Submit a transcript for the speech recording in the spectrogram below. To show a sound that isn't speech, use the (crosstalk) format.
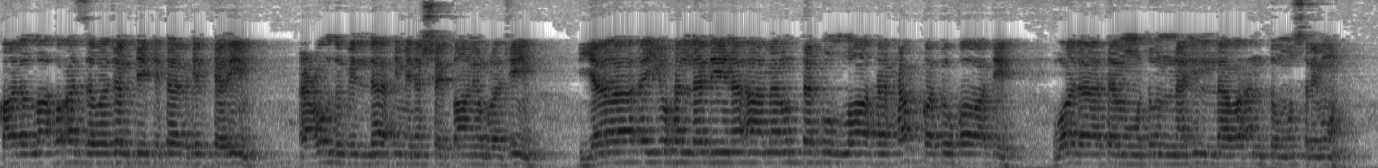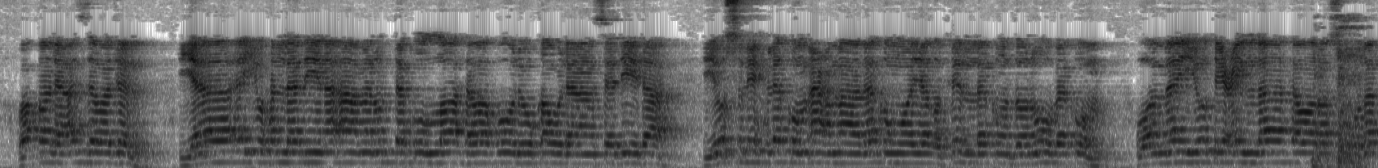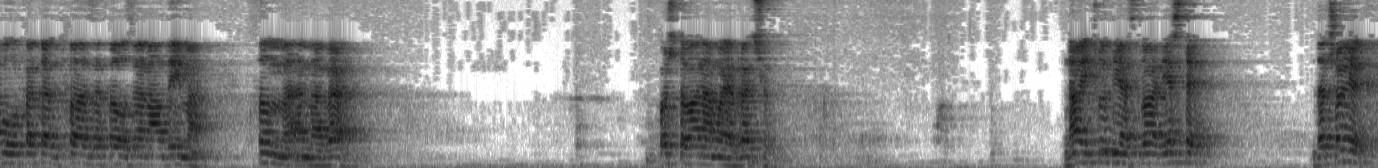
قال الله عز وجل في كتابه الكريم أعوذ بالله من الشيطان الرجيم. يا أيها الذين آمنوا اتقوا الله حق تقاته ولا تموتن إلا وأنتم مسلمون. وقال عز وجل يا أيها الذين آمنوا اتقوا الله وقولوا قولا سديدا يصلح لكم أعمالكم ويغفر لكم ذنوبكم ومن يطع الله ورسوله فقد فاز فوزا عظيما. ثم أما بعد Poštovana moja braćo, najčudnija stvar jeste da čovjek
